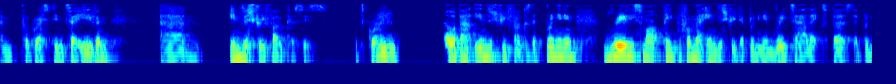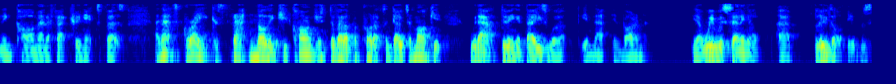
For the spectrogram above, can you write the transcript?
and progressed into even, um, industry focuses, it's great. Mm. Know about the industry focus. They're bringing in really smart people from that industry. They're bringing in retail experts. They're bringing in car manufacturing experts. And that's great because that knowledge, you can't just develop a product and go to market without doing a day's work in that environment. You know, we were selling a, a BlueDot. It was,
